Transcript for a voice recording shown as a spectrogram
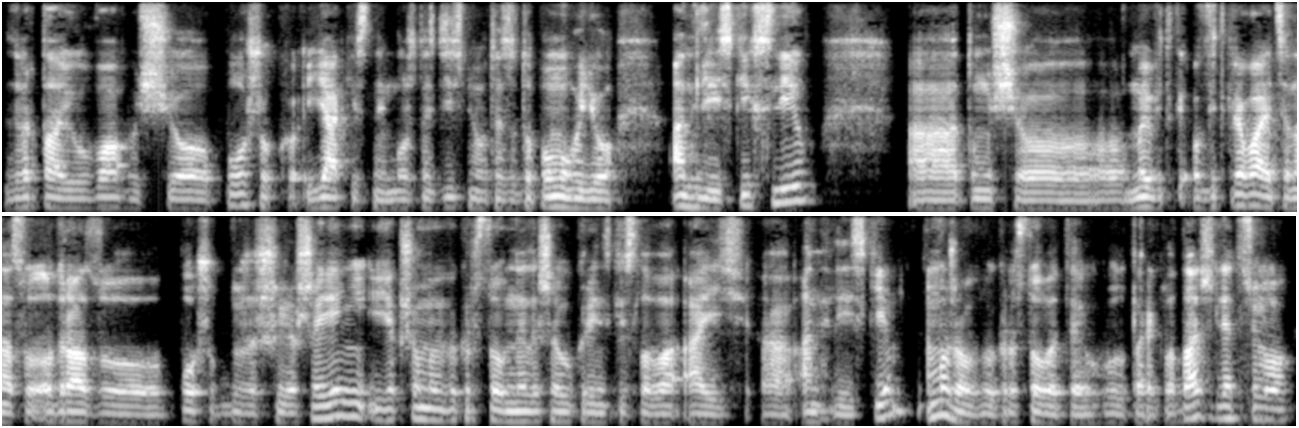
звертаю увагу, що пошук якісний можна здійснювати за допомогою англійських слів. Тому що ми від, відкривається нас одразу пошук дуже ширший, і якщо ми використовуємо не лише українські слова, а й англійські, можемо використовувати Google перекладач для цього.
